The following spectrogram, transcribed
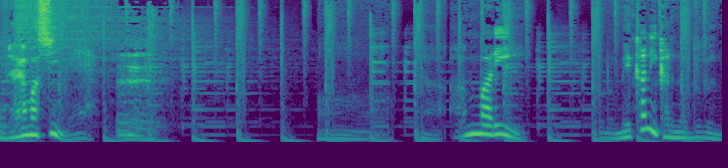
直羨ましいね。うん。あんまり、このメカニカルな部分、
